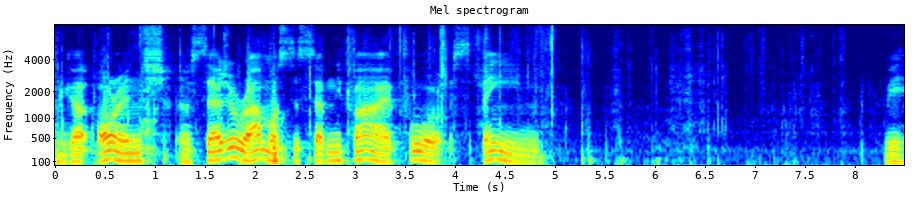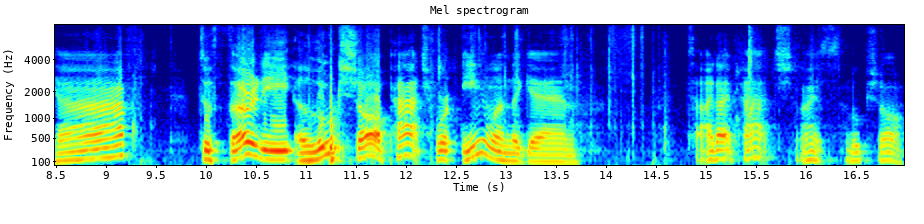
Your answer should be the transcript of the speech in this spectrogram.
We got orange, uh, Sergio Ramos to 75 for Spain. We have to 30, Luke Shaw patch for England again. Tie-dye patch. Nice. Luke Shaw.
